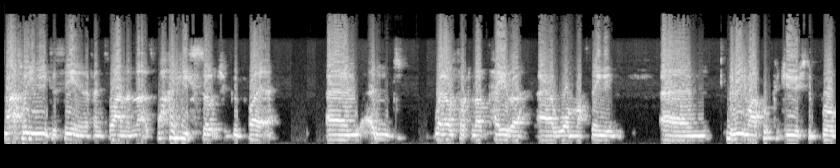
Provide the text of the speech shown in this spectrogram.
That's what you need to see in an offensive lineman. That's why he's such a good player. Um, and when I was talking about Taylor, uh, one last thing is um, the reason why I put Cajuste above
